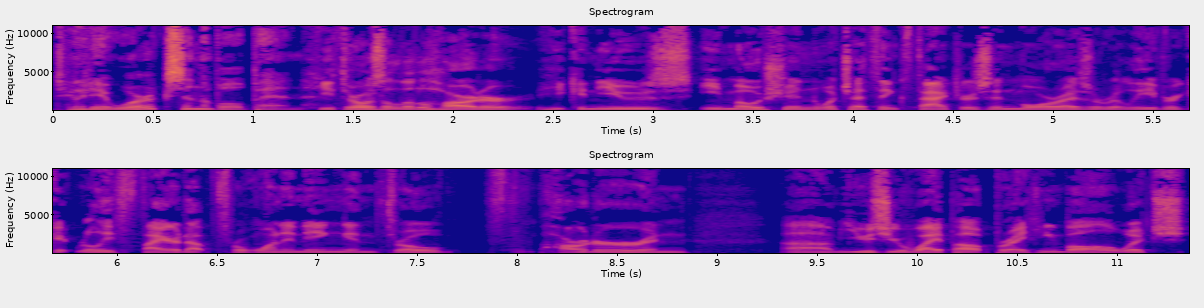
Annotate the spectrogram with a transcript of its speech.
Dude, it works in the bullpen. he throws a little harder. He can use emotion, which I think factors in more as a reliever. Get really fired up for one inning and throw harder, and um, use your wipeout breaking ball, which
